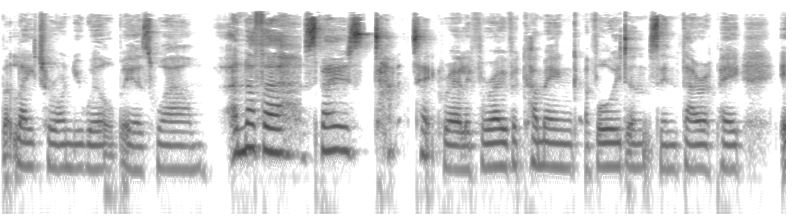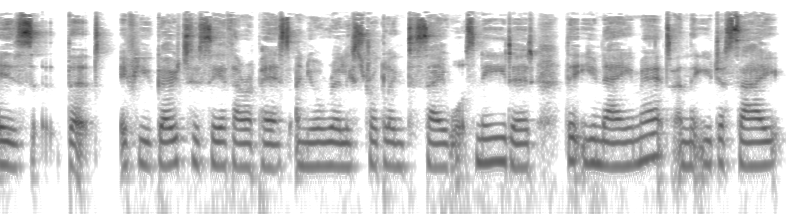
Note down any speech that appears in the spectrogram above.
but later on you will be as well. Another, I suppose, tactic really for overcoming avoidance in therapy is that if you go to see a therapist and you're really struggling to say what's needed, that you name it and that you just say,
